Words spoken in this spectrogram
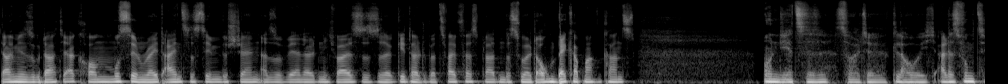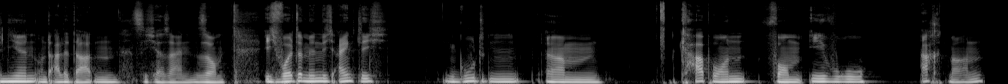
da habe ich mir so gedacht, ja komm, musst du ein RAID 1 System bestellen. Also wer halt nicht weiß, es äh, geht halt über zwei Festplatten, dass du halt auch ein Backup machen kannst. Und jetzt äh, sollte, glaube ich, alles funktionieren und alle Daten sicher sein. So, ich wollte mir nicht eigentlich einen guten ähm, Carporn vom Evo 8 machen.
